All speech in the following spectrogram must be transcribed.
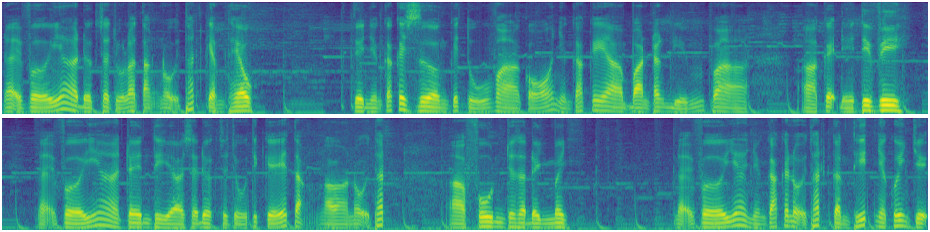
Đấy với được gia chủ là tặng nội thất kèm theo từ những các cái giường, cái tủ và có những các cái à, bàn trang điểm và à, kệ để tivi Đấy, với à, trên thì à, sẽ được cho chủ thiết kế tặng à, nội thất à, full cho gia đình mình. Đấy, với à, những các cái nội thất cần thiết nha quý anh chị.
